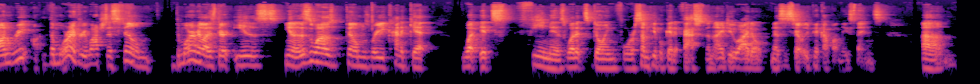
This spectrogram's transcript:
on re- the more I've rewatched this film, the more I realize there is, you know, this is one of those films where you kind of get what its theme is, what it's going for. Some people get it faster than I do. I don't necessarily pick up on these things. Um,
